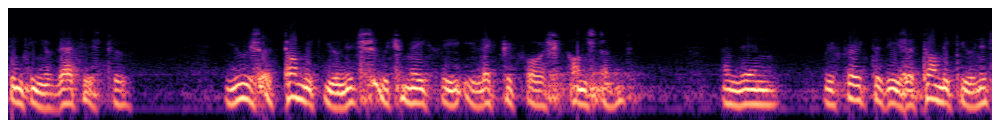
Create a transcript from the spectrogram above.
thinking of that is to use atomic units which make the electric force constant and then refer to these atomic units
